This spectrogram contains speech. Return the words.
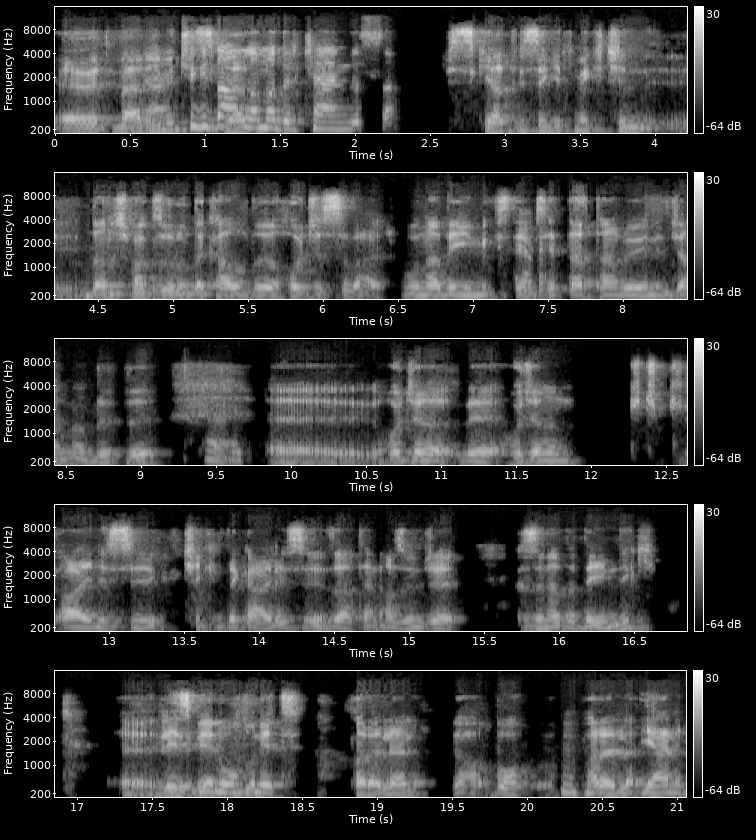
Evet Meryem'in... Yani çünkü psikiyat... dallamadır kendisi. Psikiyatrise gitmek için e, danışmak zorunda kaldığı hocası var. Buna değinmek isterim. Evet. Settar Tanrıören'in canlandırdığı. Evet. Ee, hoca ve hocanın küçük ailesi, çekirdek ailesi zaten az önce kızına da değindik. Ee, lezbiyen olduğu net paralel bu paralel yani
